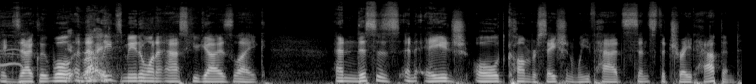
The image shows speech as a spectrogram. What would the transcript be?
Exactly. Well, and that leads me to want to ask you guys like, and this is an age old conversation we've had since the trade happened,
